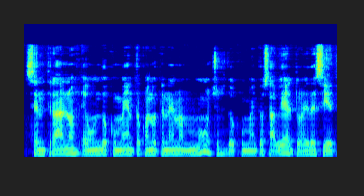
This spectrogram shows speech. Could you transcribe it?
centrarnos en un documento cuando tenemos muchos documentos abiertos. Es decir,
